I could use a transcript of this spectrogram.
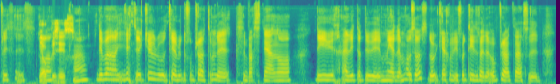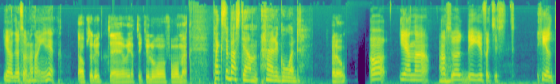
Precis. Ja, precis. Ja. Det var jättekul och trevligt att få prata med dig Sebastian. Och det är ju härligt att du är medlem hos oss. Då kanske vi får tillfälle att prata vid, i andra sammanhang igen. Ja, absolut. Det var jättekul att få vara med. Tack Sebastian Herrgård. Hej Ja, gärna. Alltså det är ju faktiskt helt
